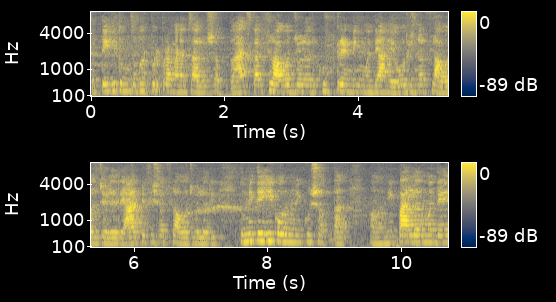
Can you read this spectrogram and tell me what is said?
तर तेही तुमचं भरपूर प्रमाणात चालू शकतं. आजकाल फ्लॉवर ज्वेलरी खूप ट्रेंडिंगमध्ये आहे. Original flower jewellery artificial flower jewellery तुम्ही तेही करून विकू शकतात. आणि पार्लरमध्ये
